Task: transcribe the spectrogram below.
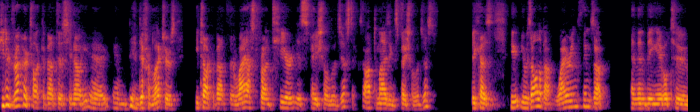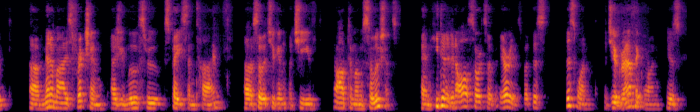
Peter Drucker talked about this, you know, uh, in in different lectures. He talked about the last frontier is spatial logistics, optimizing spatial logistics, because it was all about wiring things up and then being able to uh, minimize friction as you move through space and time, uh, so that you can achieve optimum solutions. And he did it in all sorts of areas, but this this one, the geographic one, is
